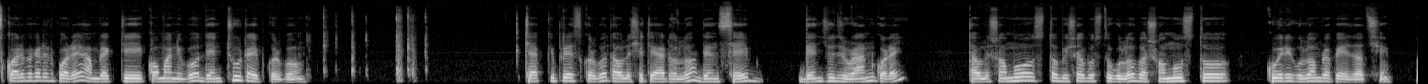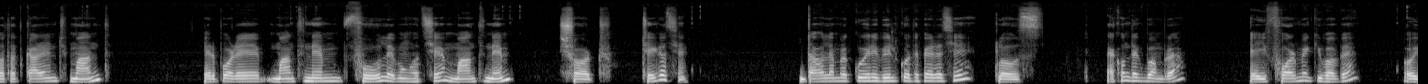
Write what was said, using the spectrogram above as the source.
স্কোয়ার ব্যাকেটের পরে আমরা একটি কমা নিব দেন টু টাইপ করব। ট্যাব কি প্রেস করব, তাহলে সেটি অ্যাড হলো দেন সেভ দেন যদি রান করাই, তাহলে সমস্ত বিষয়বস্তুগুলো বা সমস্ত কোয়েরিগুলো আমরা পেয়ে যাচ্ছি। অর্থাৎ কারেন্ট মান্থ এরপরে মান্থ নেম ফুল এবং হচ্ছে মান্থ নেম শর্ট ঠিক আছে? তাহলে আমরা কোয়েরি বিল্ড করতে পেরেছি ক্লোজ এখন দেখব আমরা এই ফর্মে কীভাবে ওই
